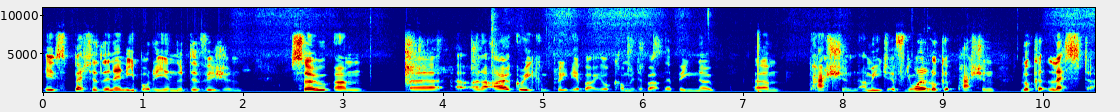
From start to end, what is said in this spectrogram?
is better than anybody in the division. So, um, uh, and I agree completely about your comment about there being no um, passion. I mean, if you want to look at passion, look at Leicester,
